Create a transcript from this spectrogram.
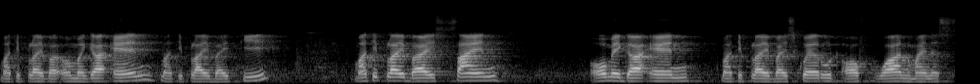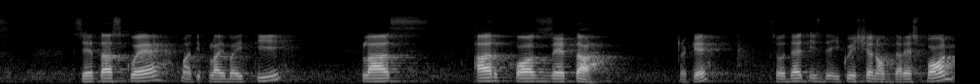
multiplied by omega n multiplied by t multiplied by sine omega n multiplied by square root of 1 minus zeta square multiplied by t plus arccos zeta. Okay. So that is the equation of the response.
